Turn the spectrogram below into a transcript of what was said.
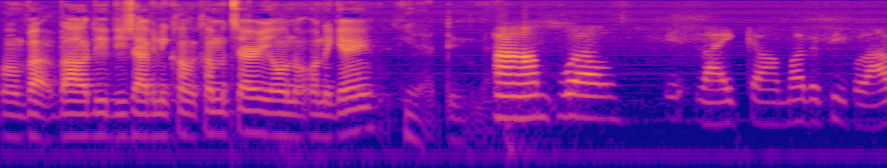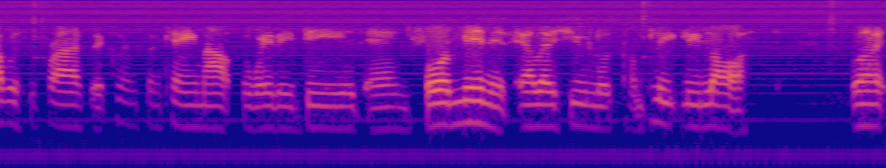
Um, Val, Val, did, did you have any commentary on the, on the game? He that dude, man. Um, well, it, like um, other people, I was surprised that Clemson came out the way they did, and for a minute, LSU looked completely lost. But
